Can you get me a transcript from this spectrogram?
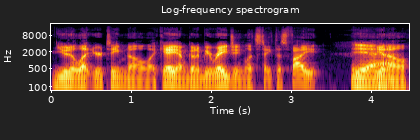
you to let your team know, like, hey, I'm going to be raging. Let's take this fight. yeah, You know,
